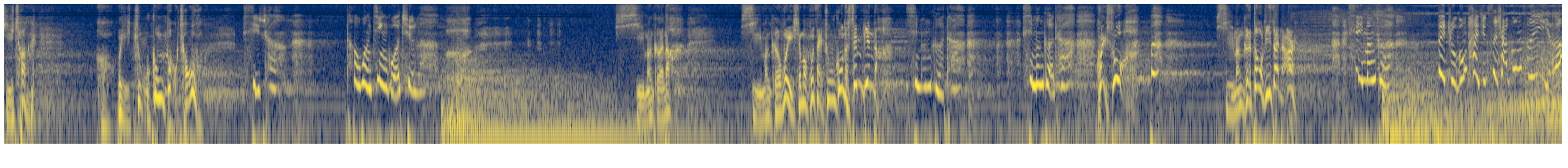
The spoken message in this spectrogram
杀了许昌，为主公报仇。西昌逃往晋国去了。西门阁呢？西门阁为什么不在主公的身边呢？西门葛他，西门葛他，快说！西门阁到底在哪儿？西门葛被主公派去刺杀公子乙了。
